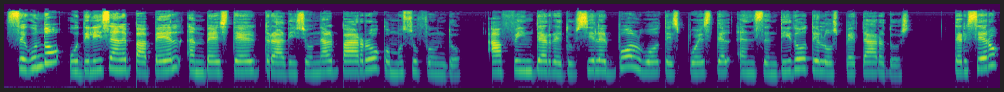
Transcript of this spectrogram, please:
Segundo, utilizan el papel en vez del tradicional barro como su fondo, a fin de reducir el polvo después del encendido de los petardos. Tercero,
